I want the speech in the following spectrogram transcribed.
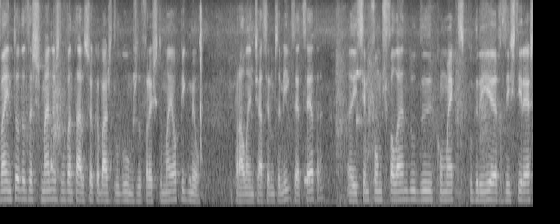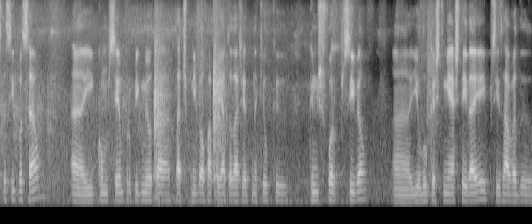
vem todas as semanas levantar o seu cabaz de legumes do Freixo do Meio ao Pigmeu. Para além de já sermos amigos, etc. E sempre fomos falando de como é que se poderia resistir a esta situação Uh, e como sempre, o Pigmeu está tá disponível para apoiar toda a gente naquilo que, que nos for possível. Uh, e o Lucas tinha esta ideia e precisava de,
